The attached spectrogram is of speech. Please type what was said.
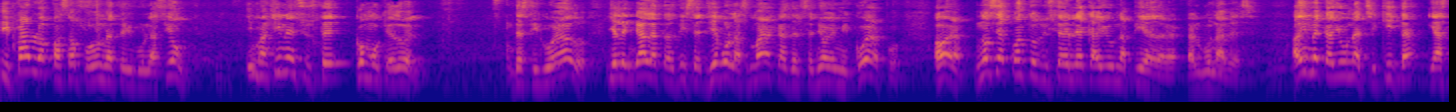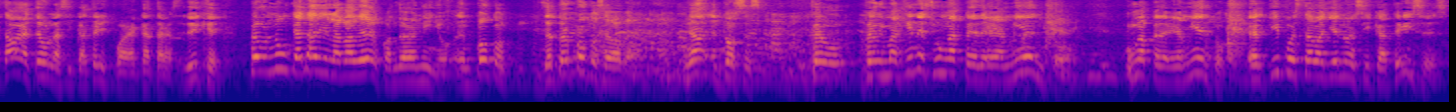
Y Pablo ha pasado por una tribulación. Imagínense usted cómo quedó él desfigurado. Y él en Gálatas dice, llevo las marcas del Señor en mi cuerpo. Ahora, no sé a cuántos de ustedes le ha caído una piedra alguna vez. A mí me cayó una chiquita y hasta ahora tengo la cicatriz por acá atrás. Yo dije, pero nunca nadie la va a ver cuando era niño. En poco, dentro de poco se va a ver. Entonces, pero, pero imagínese un apedreamiento. Un apedreamiento. El tipo estaba lleno de cicatrices.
